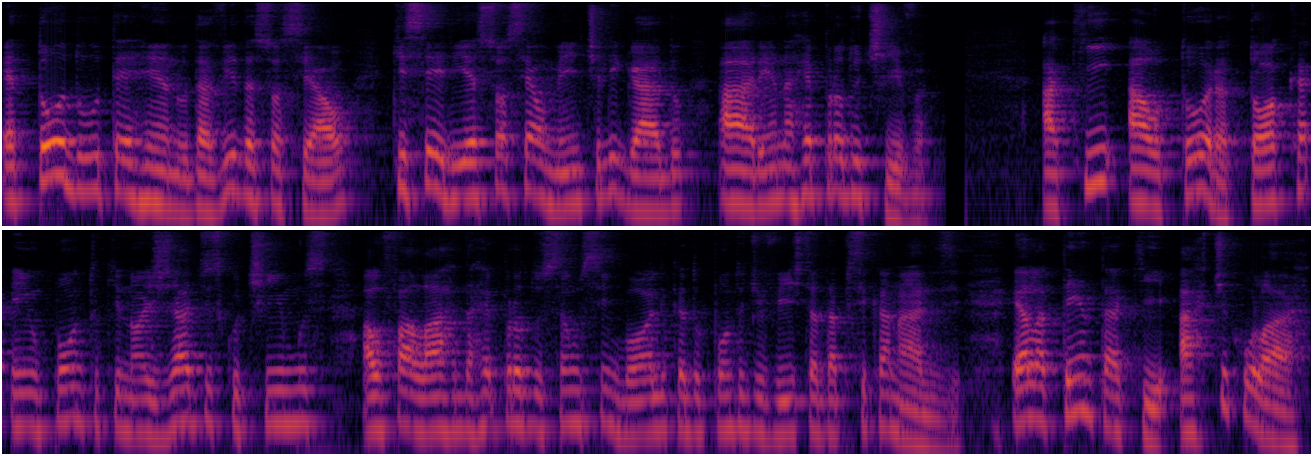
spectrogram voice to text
é todo o terreno da vida social que seria socialmente ligado à arena reprodutiva. Aqui a autora toca em um ponto que nós já discutimos ao falar da reprodução simbólica do ponto de vista da psicanálise. Ela tenta aqui articular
